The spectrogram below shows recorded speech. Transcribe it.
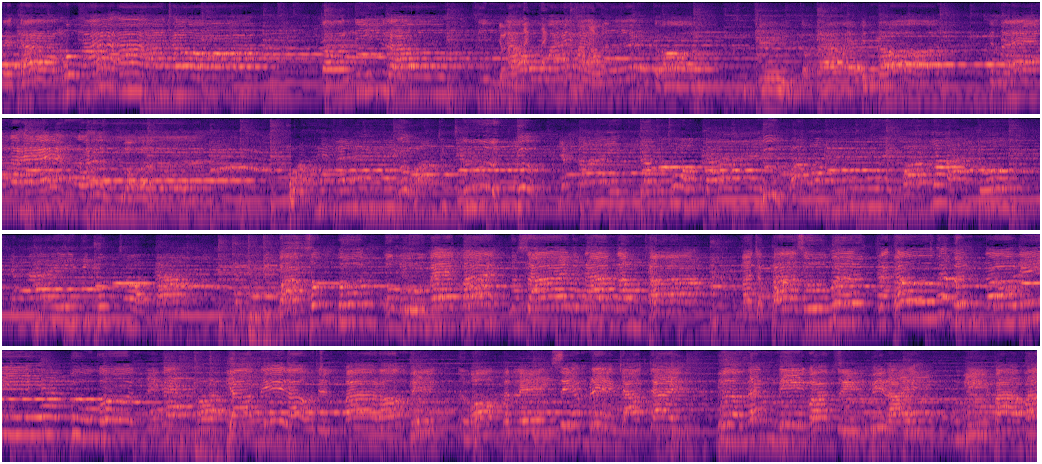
completar no คนชอบกันมันอยู่ที่ความสมบูรณ์ต้องอยู่แมกไม้ต้นสายต้นน้ำลำธารมาจากป่าสู่เมืองจากเขาจะเป็นนอรีผู้คนในแห่งทอดยามนี้เราจึงมาร้องเพลงเพื่อบอกบรรเลงเสียงเพลงจากใจ เมืองนั้นมีความสิ่งวิไลมีป่าไม้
